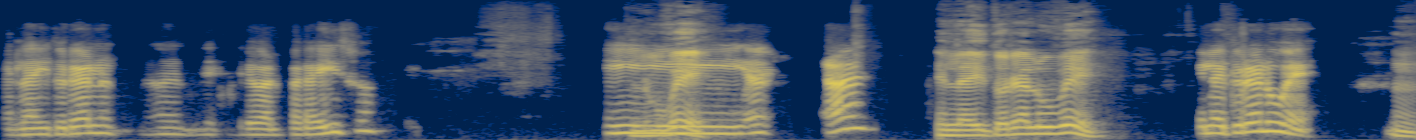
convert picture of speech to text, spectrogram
en la editorial eh, de, Valparaíso. Y, ah, En la editorial UB. en la editorial UE. Mm.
